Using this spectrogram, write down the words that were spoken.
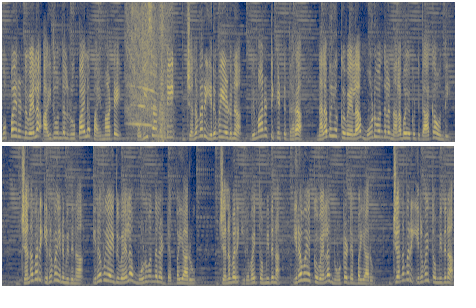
ముప్పై రెండు వేల ఐదు వందల రూపాయల పైమాటే. ఒడిశా నుండి జనవరి ఇరవై ఏడున విమాన టికెట్ ధర నలభై ఒక్క వేల మూడు వందల నలభై ఒకటి దాకా ఉంది. జనవరి ఇరవై ఎనిమిదిన ఇరవై ఐదు వేల మూడు వందల డెబ్బై ఆరు. జనవరి ఇరవై తొమ్మిదిన ఇరవై ఒక్క వేల నూట డెబ్బై ఆరు. జనవరి ఇరవై తొమ్మిదిన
